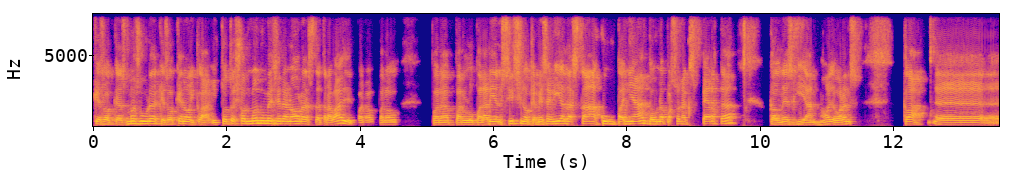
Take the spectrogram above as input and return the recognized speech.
què és el que es mesura, què és el que no, i clar, i tot això no només eren hores de treball per, al, per, al, per, a, per l'operari en si, sinó que més havia d'estar acompanyat d'una persona experta que el anés guiant. No? Llavors, clar, eh,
